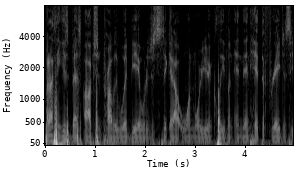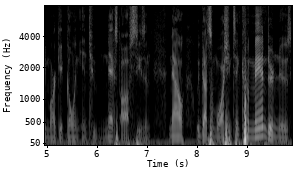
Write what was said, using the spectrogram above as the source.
but I think his best option probably would be able to just stick it out one more year in Cleveland and then hit the free agency market going into next offseason. Now, we've got some Washington Commander news.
